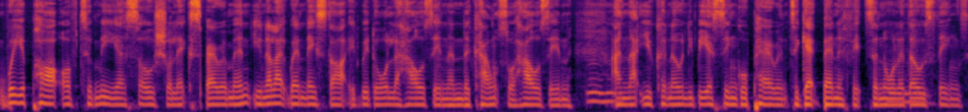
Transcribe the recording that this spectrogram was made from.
We're part of, to me, a social experiment. You know, like when they started with all the housing and the council housing, Mm-hmm. and that you can only be a single parent to get benefits and all of those things.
